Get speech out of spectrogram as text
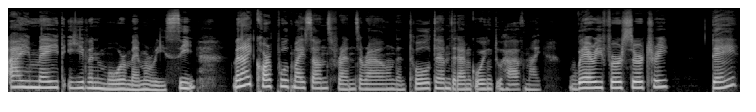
I made even more memories. See, when I carpooled my son's friends around and told them that I'm going to have my very first surgery, they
